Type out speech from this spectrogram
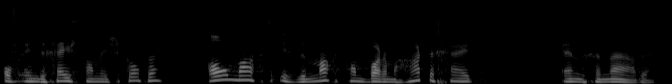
Of in de geest van Miskotte, almacht is de macht van barmhartigheid en genade.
